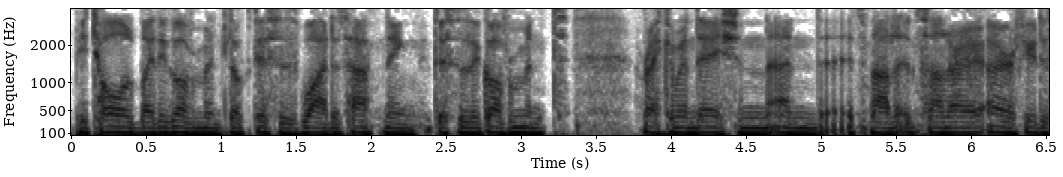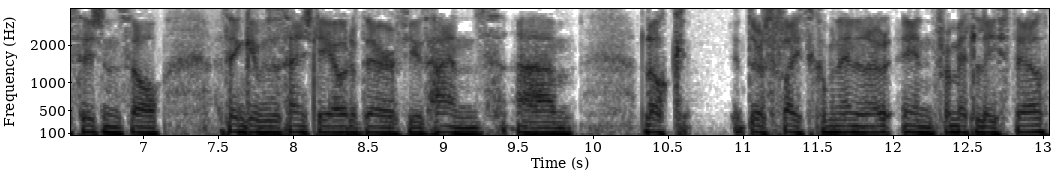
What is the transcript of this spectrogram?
be told by the government, look, this is what is happening. This is a government recommendation, and it's not it's not our RFU decision. So I think it was essentially out of the RFU's hands. Um, look, there's flights coming in and out, in from Italy still.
